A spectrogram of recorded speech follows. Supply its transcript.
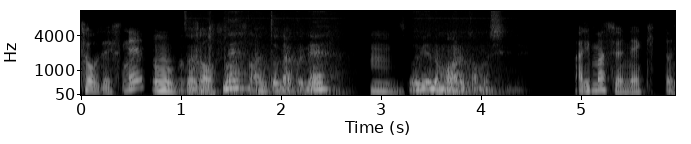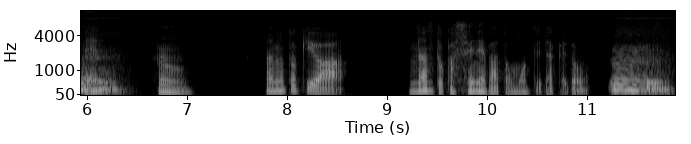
そうですね。うん。そうそうそう。なんとなくね。うん。そういうのもあるかもしれない。ありますよね、きっとね。うん。うん、あの時は、なんとかせねばと思ってたけど、うん。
